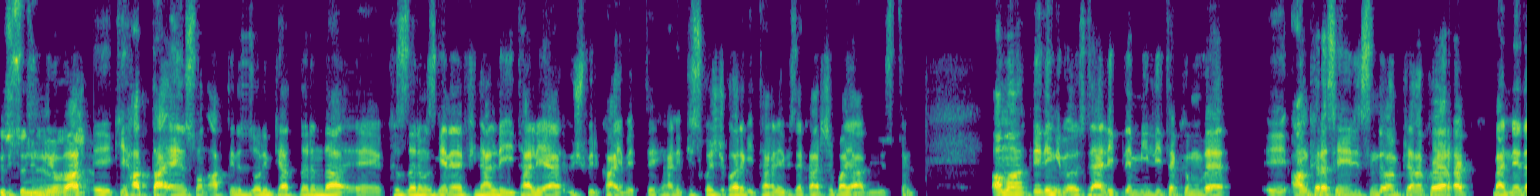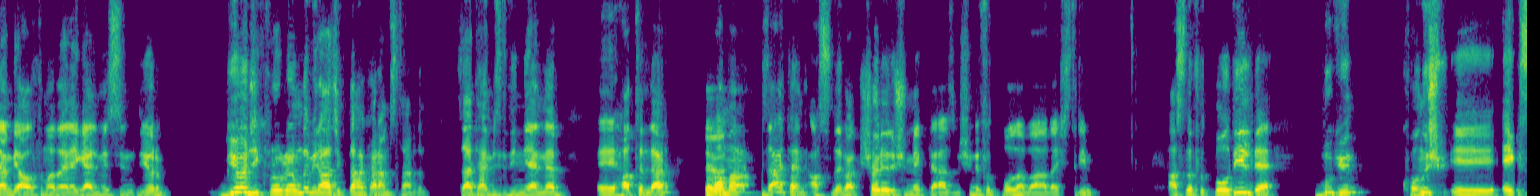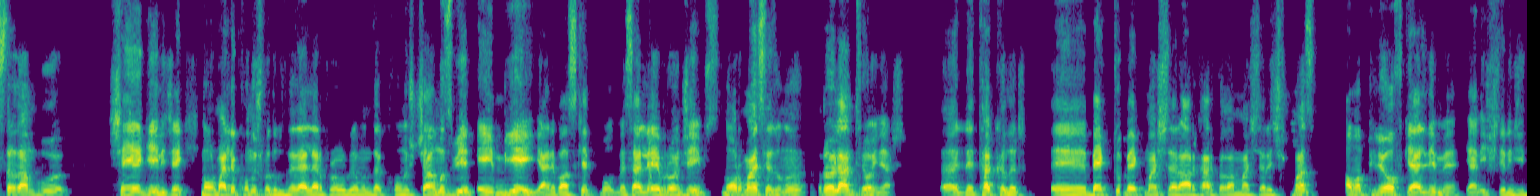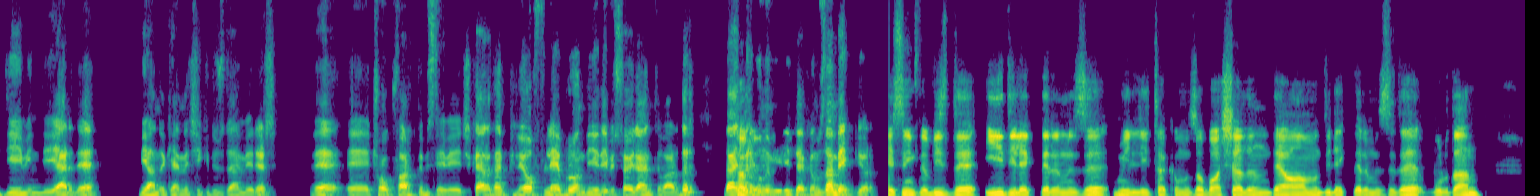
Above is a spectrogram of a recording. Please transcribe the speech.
üstünlüğü, üstünlüğü var. E, ki hatta en son Akdeniz Olimpiyatlarında e, kızlarımız gene finalde İtalya'ya 3-1 kaybetti. Hani psikolojik olarak İtalya bize karşı bayağı bir üstün. Ama dediğim gibi özellikle milli takım ve e, Ankara seyircisini de ön plana koyarak ben neden bir altın madalya gelmesin diyorum. Bir önceki programda birazcık daha karamsardım. Zaten bizi dinleyenler e, hatırlar. Evet. Ama zaten aslında bak şöyle düşünmek lazım. Şimdi futbola bağdaştırayım. Aslında futbol değil de bugün konuş e, ekstradan bu şeye gelecek. Normalde konuşmadığımız ne derler programında konuşacağımız bir NBA yani basketbol. Mesela LeBron James normal sezonu rölanti oynar. Öyle takılır. E, back to back maçlara arka arka olan maçlara çıkmaz. Ama playoff geldi mi yani işlerin ciddiye bindiği yerde bir anda kendine çeki düzen verir ve e, çok farklı bir seviyeye çıkar. Zaten playoff LeBron diye de bir söylenti vardır. Ben Tabii. de bunu milli takımımızdan bekliyorum. Kesinlikle biz de iyi dileklerimizi milli takımımıza başarının devamı dileklerimizi de buradan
